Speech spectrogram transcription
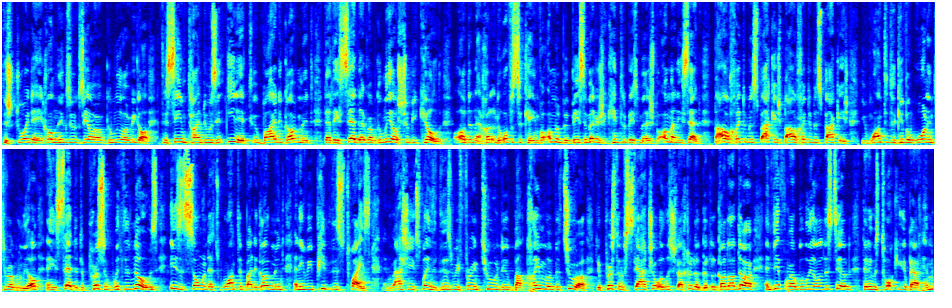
destroyed the Heichel, Nigzu Gzeil Gamliel Arigal. At the same time, there was an edict by the government that they said that Rabbi Gamliel should be killed. Oh, the officer came, He came to the base Medrash, and he said, He wanted to give a warning to Rabbi Gamliel, and he said that the person with the nose is someone that's wanted by the government, and he repeated this twice. And Rashi explains that this is referring to the Balkaim of Vitzura, the person of stature, or Gadadar, and therefore Rabbi Gamliel understood that he was talking about him,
